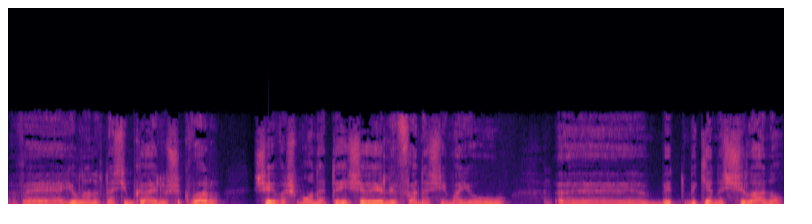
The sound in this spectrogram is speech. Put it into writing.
והיו לנו כנסים כאלו שכבר שבע, שמונה, תשע אלף אנשים היו אה, בכנס שלנו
